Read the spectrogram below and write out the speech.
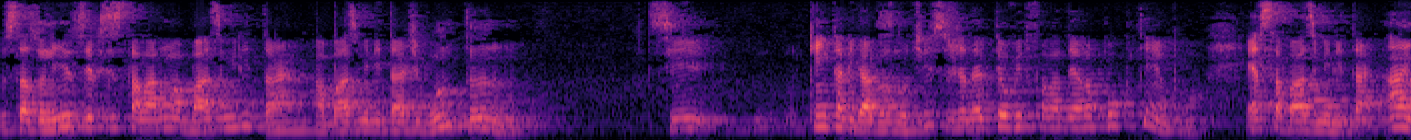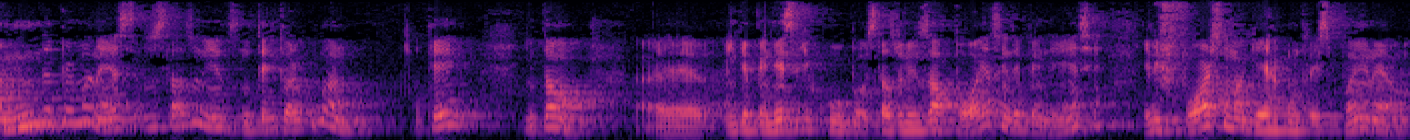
os Estados Unidos eles instalaram uma base militar, a base militar de Guantánamo. Se quem está ligado às notícias já deve ter ouvido falar dela há pouco tempo. Essa base militar ainda permanece dos Estados Unidos, no território cubano, ok? Então, é, a independência de Cuba, os Estados Unidos apoiam essa independência, ele força uma guerra contra a Espanha, né?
